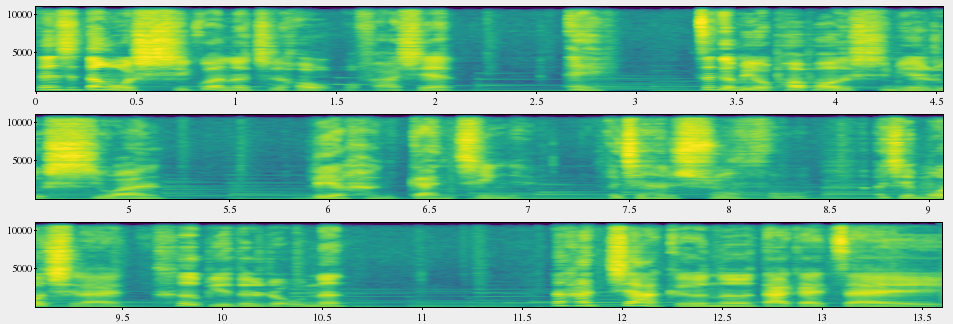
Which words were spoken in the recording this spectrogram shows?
但是当我习惯了之后，我发现，哎，这个没有泡泡的洗面乳洗完脸很干净，哎，而且很舒服，而且摸起来特别的柔嫩。那它价格呢，大概在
